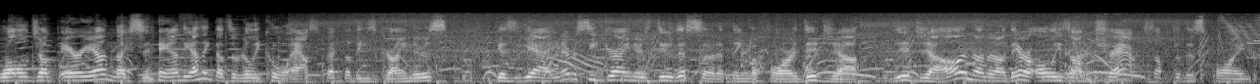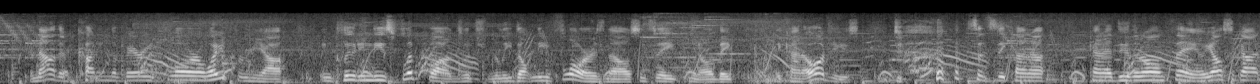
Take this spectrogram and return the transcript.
wall jump area, nice and handy. I think that's a really cool aspect of these grinders. Because, yeah, you never see grinders do this sort of thing before, did ya? Did ya? Oh, no, no, no, they were always on tracks up to this point. And now they're cutting the very floor away from ya, including these flip bugs, which really don't need floors now, since they, you know, they, they kind of, oh, geez. since they kind of, kind of do their own thing. We also got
